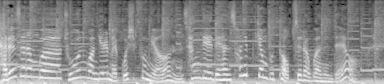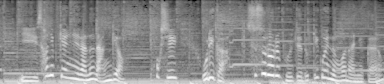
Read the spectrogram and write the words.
다른 사람과 좋은 관계를 맺고 싶으면 상대에 대한 선입견부터 없애라고 하는데요. 이 선입견이라는 안경, 혹시 우리가 스스로를 볼 때도 끼고 있는 건 아닐까요?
